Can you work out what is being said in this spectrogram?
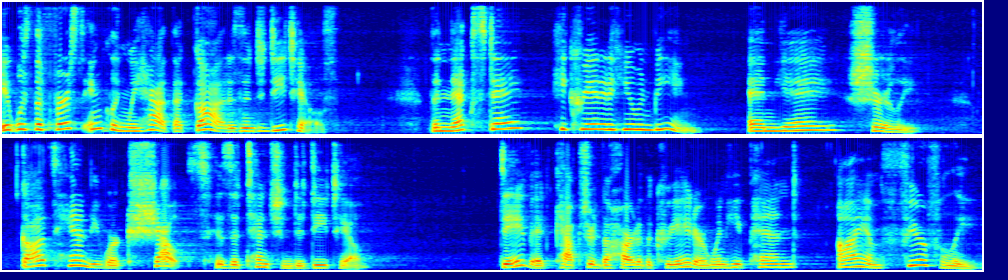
It was the first inkling we had that God is into details. The next day, he created a human being, and yea, surely, God's handiwork shouts his attention to detail. David captured the heart of the Creator when he penned, I am fearfully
